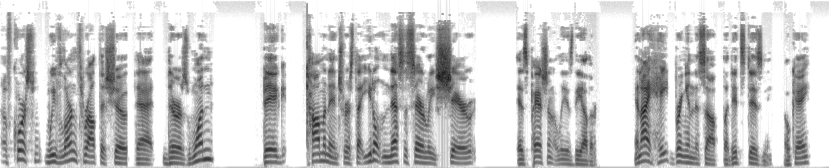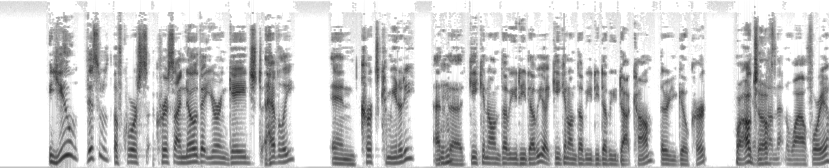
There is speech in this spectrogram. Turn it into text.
Of course, we've learned throughout this show that there is one big common interest that you don't necessarily share as passionately as the other. And I hate bringing this up, but it's Disney. Okay. You, this was, of course, Chris, I know that you're engaged heavily in Kurt's community at Mhm. the Geeking on WDW at geekingonwdw.com. There you go, Kurt. Wow, Joe. done that in a while for you.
